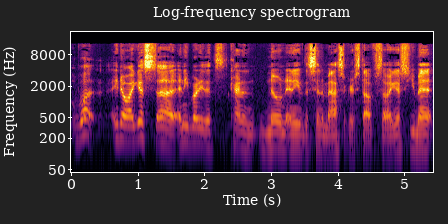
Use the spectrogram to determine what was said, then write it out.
what you know, I guess uh, anybody that's kind of known any of the Cinemassacre stuff. So I guess you met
